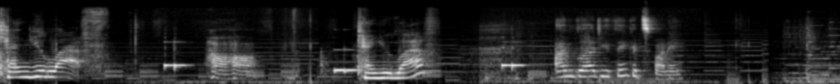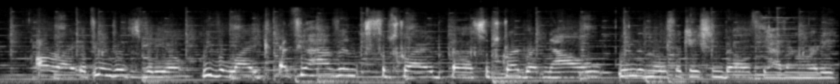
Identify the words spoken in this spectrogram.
Can you laugh? Haha. Can you laugh? I'm glad you think it's funny. Alright, if you enjoyed this video, leave a like. If you haven't subscribed, uh, subscribe right now. Ring the notification bell if you haven't already.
